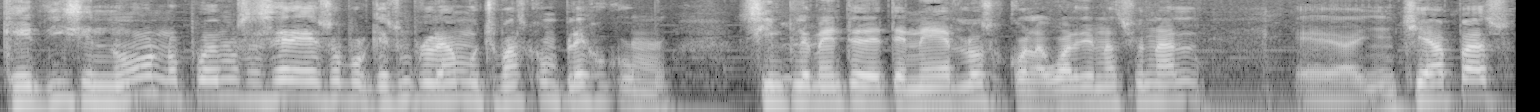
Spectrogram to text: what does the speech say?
que dicen, no, no podemos hacer eso porque es un problema mucho más complejo como simplemente detenerlos con la Guardia Nacional eh, en Chiapas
